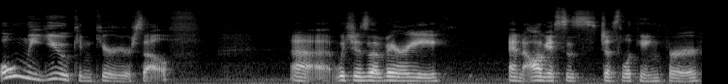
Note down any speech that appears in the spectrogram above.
only you can cure yourself. Uh, which is a very, and August is just looking for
